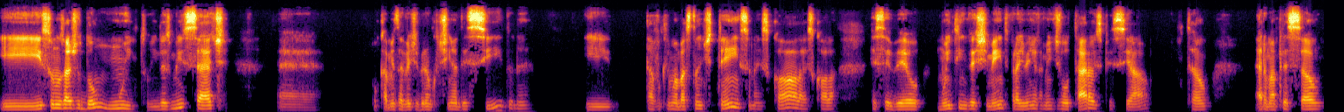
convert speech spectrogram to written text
E isso nos ajudou muito. Em 2007, é, o Camisa Verde e Branco tinha descido, né? E estava um clima bastante tenso na escola. A escola recebeu muito investimento para imediatamente voltar ao especial. Então, era uma pressão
